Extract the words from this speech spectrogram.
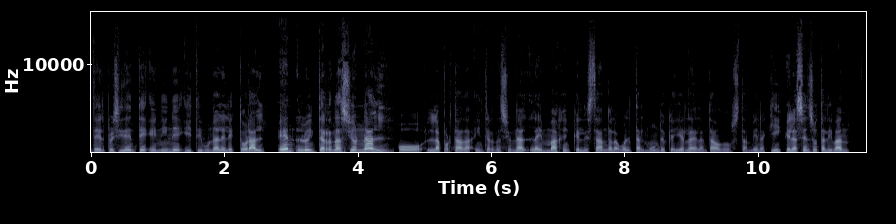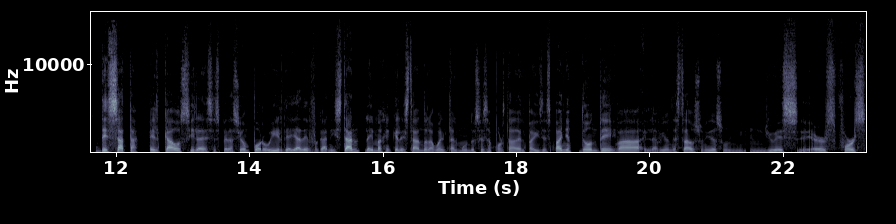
del presidente en INE y Tribunal Electoral. En lo internacional o la portada internacional, la imagen que le está dando la vuelta al mundo y que ayer le adelantábamos también aquí, el ascenso talibán desata el caos y la desesperación por huir de allá de Afganistán. La imagen que le está dando la vuelta al mundo es esa portada del país de España, donde va el avión de Estados Unidos, un, US Air Force,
